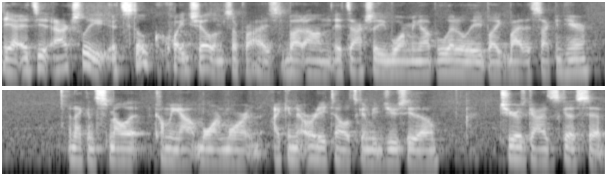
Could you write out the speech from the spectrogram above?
yeah, it's actually it's still quite chill. I'm surprised, but um, it's actually warming up literally like by the second here, and I can smell it coming out more and more. I can already tell it's gonna be juicy though. Cheers, guys. Let's get a sip.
